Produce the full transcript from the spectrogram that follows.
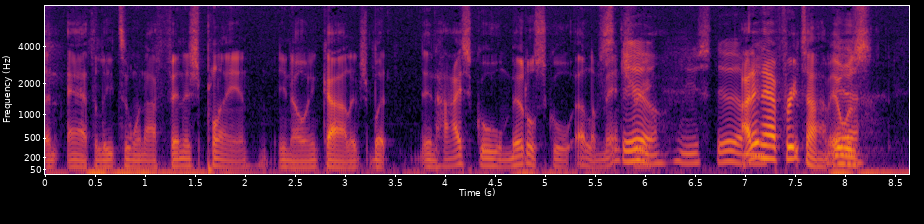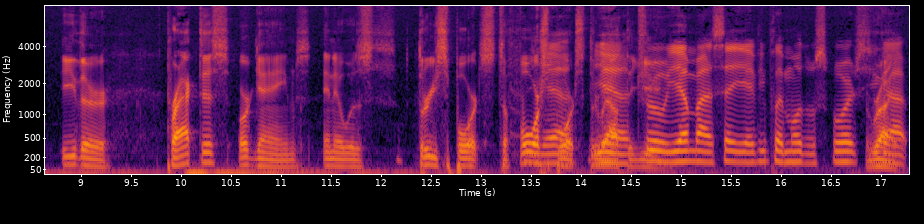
an athlete to when I finished playing you know in college but in high school middle school elementary Still, you still. I didn't have free time. It Yeah. was either practice or games, and it was three sports to four yeah, sports throughout yeah, the true. year. Yeah, I'm about to say yeah. If you play multiple sports, you Right. got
